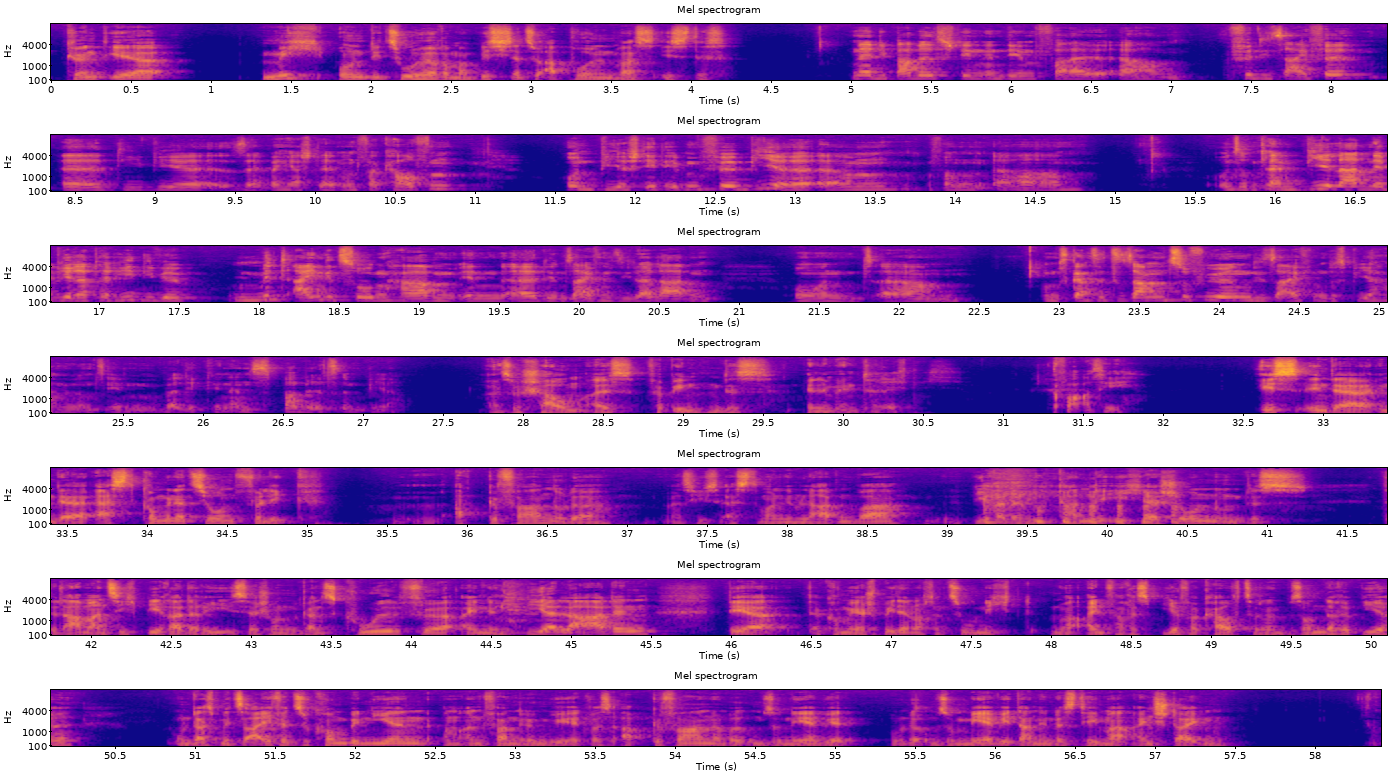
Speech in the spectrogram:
Könnt ihr mich und die Zuhörer mal ein bisschen dazu abholen, was ist es? Na, die Bubbles stehen in dem Fall ähm, für die Seife, äh, die wir selber herstellen und verkaufen. Und Bier steht eben für Bier ähm, von äh, unserem kleinen Bierladen der Piraterie, die wir mit eingezogen haben in äh, den Seifensiederladen. Und ähm, um das Ganze zusammenzuführen, die Seife und das Bier, haben wir uns eben überlegt, wir nennen es Bubbles im Bier. Also Schaum als verbindendes Element. Richtig. Quasi. Ist in der, in der Erstkombination völlig äh, abgefahren oder als ich das erste Mal im Laden war, Biraderie kannte ich ja schon und das der Name an sich Biraderie ist ja schon ganz cool für einen Bierladen, der, da kommen wir ja später noch dazu, nicht nur einfaches Bier verkauft, sondern besondere Biere. Und das mit Seife zu kombinieren, am Anfang irgendwie etwas abgefahren, aber umso näher wir oder umso mehr wir dann in das Thema einsteigen,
